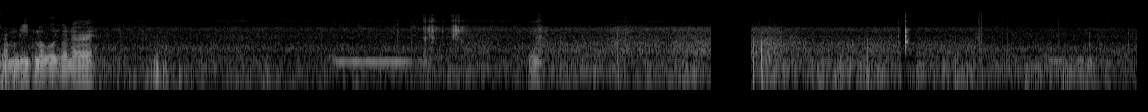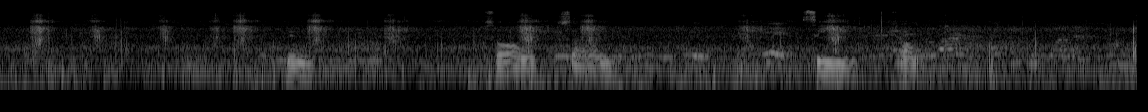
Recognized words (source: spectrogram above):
จำดีดมาอุ่นก่อนเลยนี่หนึ่งสอง สามสี่ช่องโอเค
